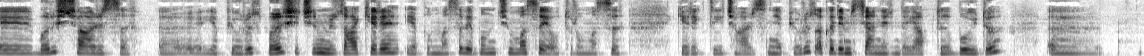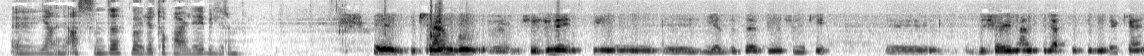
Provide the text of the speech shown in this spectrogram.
e, barış çağrısı e, yapıyoruz. Barış için müzakere yapılması ve bunun için masaya oturulması gerektiği çağrısını yapıyoruz. Akademisyenlerin de yaptığı buydu. E, e, yani aslında böyle toparlayabilirim. Ee, sen bu e, sözünü ettiğin e, yazıda diyorsun ki e, dışarıdan silah sesi gelirken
